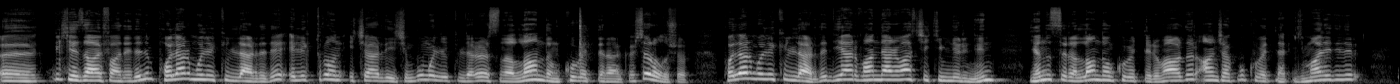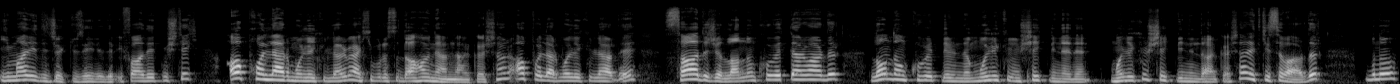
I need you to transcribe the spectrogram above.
Ee, bir kez daha ifade edelim. Polar moleküllerde de elektron içerdiği için bu moleküller arasında London kuvvetleri arkadaşlar oluşur. Polar moleküllerde diğer Van der Waals çekimlerinin yanı sıra London kuvvetleri vardır. Ancak bu kuvvetler imal edilir, imal edilecek düzeydedir ifade etmiştik. Apolar moleküller belki burası daha önemli arkadaşlar. Apolar moleküllerde sadece London kuvvetler vardır. London kuvvetlerinde molekülün şekline molekül şeklinin de arkadaşlar etkisi vardır. Bunu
